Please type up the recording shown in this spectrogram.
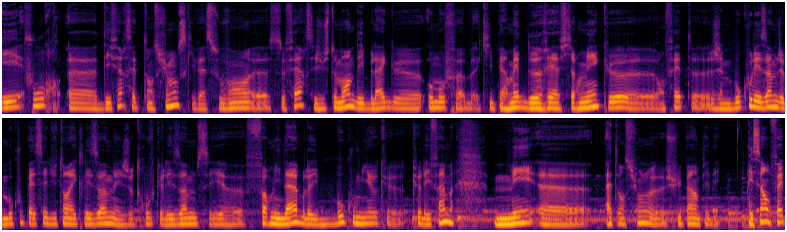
Et pour euh, défaire cette tension, ce qui va souvent euh, se faire, c'est justement des blagues euh, homophobes qui permettent de réaffirmer que, euh, en fait, euh, j'aime beaucoup les hommes, j'aime beaucoup passer du temps avec les hommes et je trouve que les hommes c'est euh, formidable et beaucoup mieux que, que les femmes. Mais attention, je suis pas un PD. Et ça, en fait,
